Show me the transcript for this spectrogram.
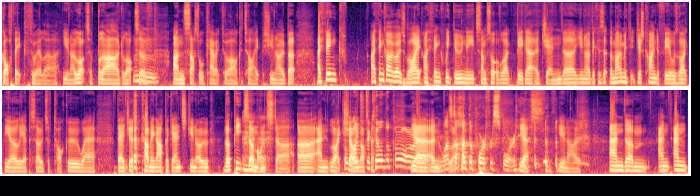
gothic thriller you know lots of blood lots Mm-hmm. of unsubtle character archetypes you know but i think I think I was right. I think we do need some sort of like bigger agenda, you know, because at the moment it just kind of feels like the early episodes of Toku where they're just coming up against, you know, the pizza monster uh, and like Who showing wants off to the, kill the poor. yeah, and who wants well, to hunt the poor for sport? yes, you know, and um and and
